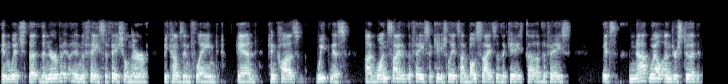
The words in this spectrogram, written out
in which the, the nerve in the face, the facial nerve, becomes inflamed and can cause weakness on one side of the face. Occasionally, it's on both sides of the case uh, of the face. It's not well understood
